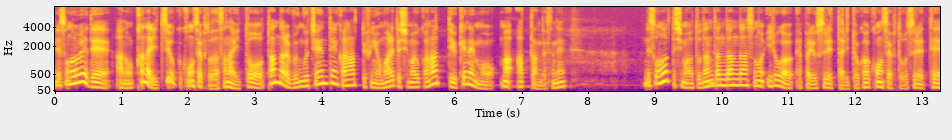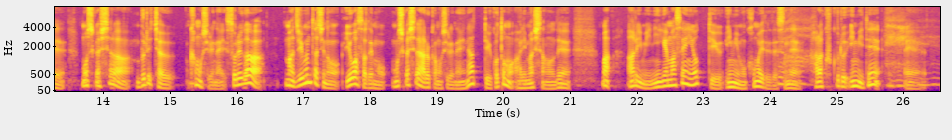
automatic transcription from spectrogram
でその上であのかなり強くコンセプトを出さないと単なる文具チェーン店かなっていうふうに思われてしまうかなっていう懸念も、まあ、あったんですね。でそうなってしまうとだんだんだんだんその色がやっぱり薄れたりとかコンセプト薄れてもしかしたらブレちゃうかもしれないそれがまあ自分たちの弱さでももしかしたらあるかもしれないなっていうこともありましたので、まあ、ある意味逃げませんよっていう意味も込めてですね腹くくる意味で、えー、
